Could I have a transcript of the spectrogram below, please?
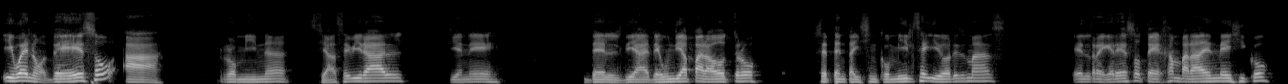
y bueno, de eso a Romina se hace viral, tiene del día, de un día para otro 75 mil seguidores más, el regreso te dejan varada en México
